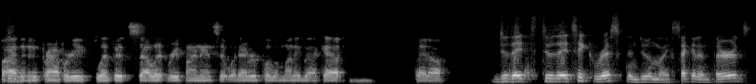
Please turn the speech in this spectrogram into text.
buy the new property flip it sell it refinance it whatever pull the money back out pay it off do they do they take risk in doing like second and thirds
